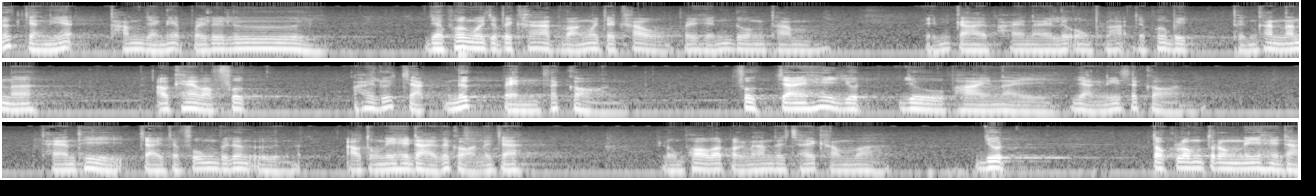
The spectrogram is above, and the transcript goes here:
นึกอย่างเนี้ยทำอย่างเนี้ยไปเรื่อยๆ อย่าเพิ่งว่าจะไปคาดหวังว่าจะเข้าไปเห็นดวงธรรม เห็นกายภายในหรือองค์พระ อย่าเพิ่งไปถึงขั้นนั้นนะ เอาแค่ว่าฝึกให้รู้จักนึกเป็นซะก่อน ฝึกใจให้หยุดอยู่ภายในอย่างนี้ซะก่อน แทนที่ใจจะฟุ้งไปเรื่องอื่น เอาตรงนี้ให้ได้ซะก่อนนะจ๊ะหลวงพ่อวัดปากน้ำได้ใช้คำว่า หยุดตกลงตรงนี้ให้ได้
